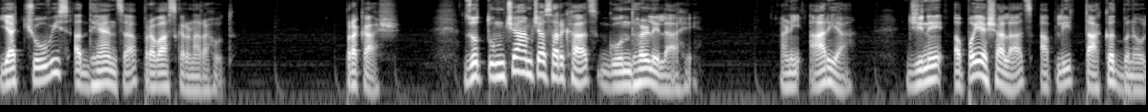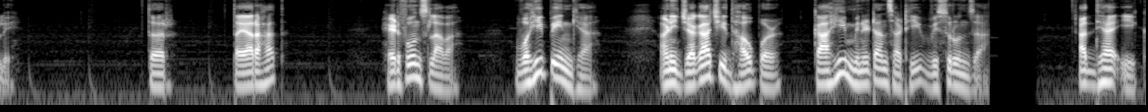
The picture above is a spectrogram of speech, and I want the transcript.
या चोवीस अध्यायांचा प्रवास करणार आहोत. प्रकाश जो तुमच्या आमच्यासारखाच गोंधळलेला आहे. आणि आर्या जिने अपयशालाच आपली ताकद बनवले. तर तयार आहात? हेडफोन्स लावा वही पेन घ्या आणि जगाची धावपळ काही मिनिटांसाठी विसरून जा. अध्याय एक.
